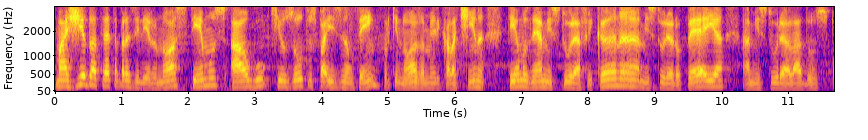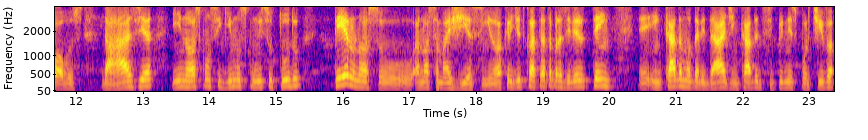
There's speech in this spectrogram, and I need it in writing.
Magia do atleta brasileiro. Nós temos algo que os outros países não têm, porque nós, América Latina, temos né, a mistura africana, a mistura europeia, a mistura lá dos povos da Ásia, e nós conseguimos com isso tudo ter o nosso, a nossa magia, assim. Eu acredito que o atleta brasileiro tem é, em cada modalidade, em cada disciplina esportiva,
